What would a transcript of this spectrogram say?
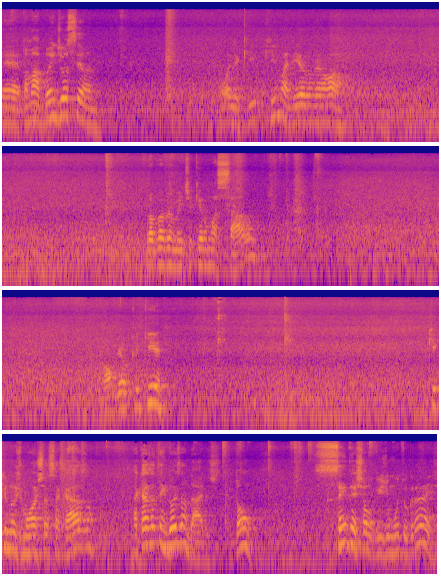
é tomar banho de oceano. Olha aqui, que maneiro, né? Ó. Provavelmente aqui era uma sala. Vamos ver o que que o que que nos mostra essa casa. A casa tem dois andares. Então, sem deixar o vídeo muito grande,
